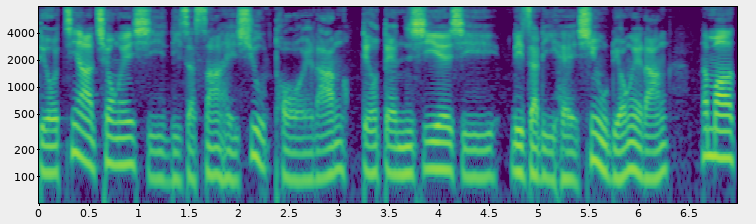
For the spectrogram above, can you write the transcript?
丢正冲的是二十三岁属兔的人，丢电视的是二十二岁属龙的人。那么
